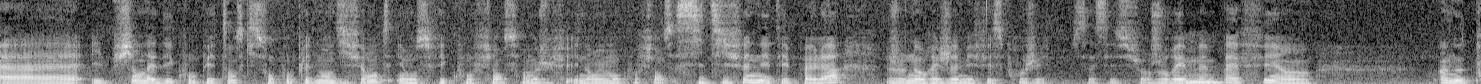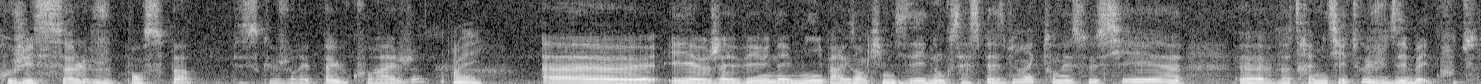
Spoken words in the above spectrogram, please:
Euh, et puis, on a des compétences qui sont complètement différentes et on se fait confiance. moi, je lui fais énormément confiance. Si Tiffany n'était pas là, je n'aurais jamais fait ce projet. Ça, c'est sûr. J'aurais mm. même pas fait un, un autre projet seul, je pense pas, parce que j'aurais pas eu le courage. Oui. Euh, et euh, j'avais une amie, par exemple, qui me disait donc ça se passe bien avec ton associé, euh, votre amitié et tout. Et je lui disais bah écoute,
